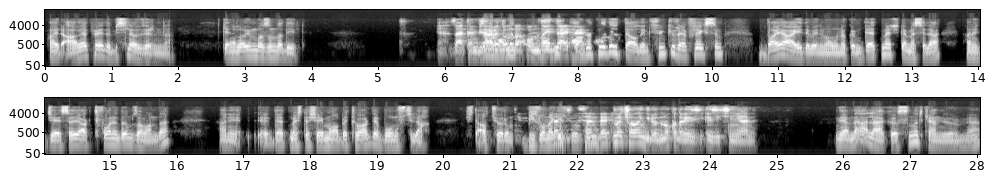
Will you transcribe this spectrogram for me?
Hayır AWP'de bir silah üzerinden. Genel oyun bazında değil. Ya zaten biz Ben AWP onda, onda iddia etmiyoruz. AWP'de iddialıyım. Çünkü refleksim bayağı iyiydi benim amına koyayım. Deathmatch'te mesela hani CS'yi aktif oynadığım zaman da hani e, Deathmatch'te şey muhabbeti vardı ya bonus silah. İşte atıyorum Bizon'a Sen, geçiyorsun. sen deathmatch falan giriyordun. O kadar ez- eziksin yani. Ya ne alaka ısınırken diyorum ya.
